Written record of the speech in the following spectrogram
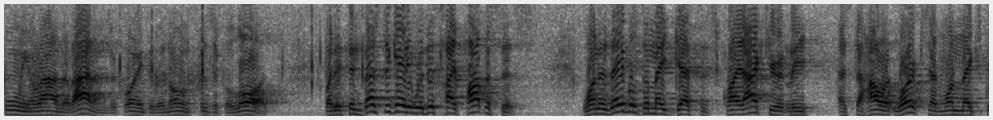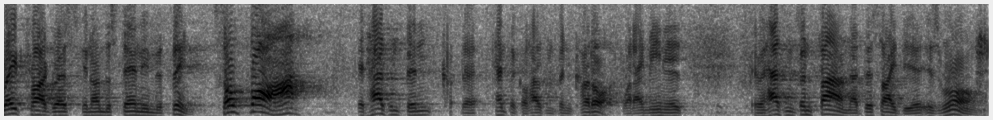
fooling around of atoms according to the known physical laws. But if investigated with this hypothesis, one is able to make guesses quite accurately as to how it works, and one makes great progress in understanding the thing. So far, it hasn't been, the tentacle hasn't been cut off. What I mean is, it hasn't been found that this idea is wrong.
